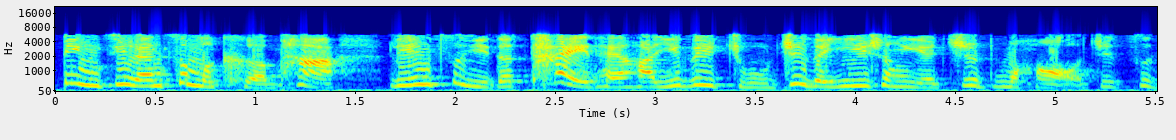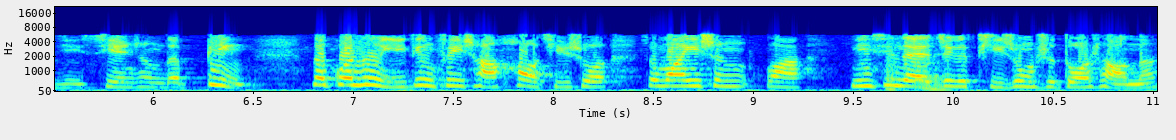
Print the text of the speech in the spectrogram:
病既然这么可怕，连自己的太太哈，一位主治的医生也治不好这自己先生的病，那观众一定非常好奇，说这王医生哇，您现在这个体重是多少呢？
